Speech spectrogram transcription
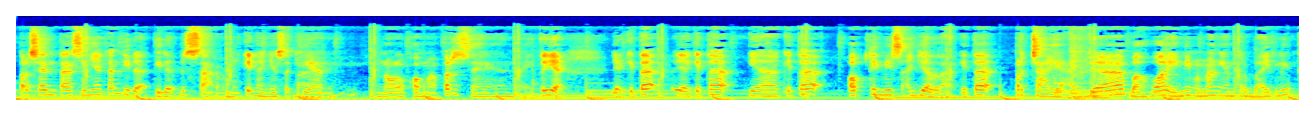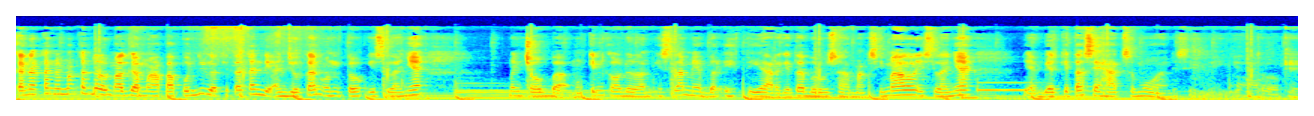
persentasinya kan tidak tidak besar. Mungkin hanya sekian 0, persen nah itu ya ya kita ya kita ya kita optimis aja lah kita percaya aja bahwa ini memang yang terbaik nih karena kan memang kan dalam agama apa pun juga kita kan dianjurkan untuk istilahnya mencoba mungkin kalau dalam Islam ya berikhtiar kita berusaha maksimal istilahnya ya biar kita sehat semua di sini gitu. Oke.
